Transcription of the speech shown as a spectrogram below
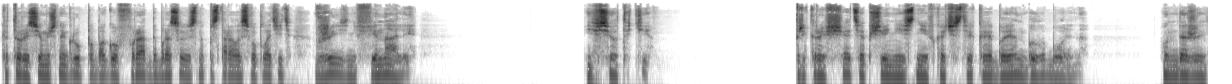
который съемочная группа богов Врат добросовестно постаралась воплотить в жизнь в финале. И все-таки прекращать общение с ней в качестве КБН было больно. Он даже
